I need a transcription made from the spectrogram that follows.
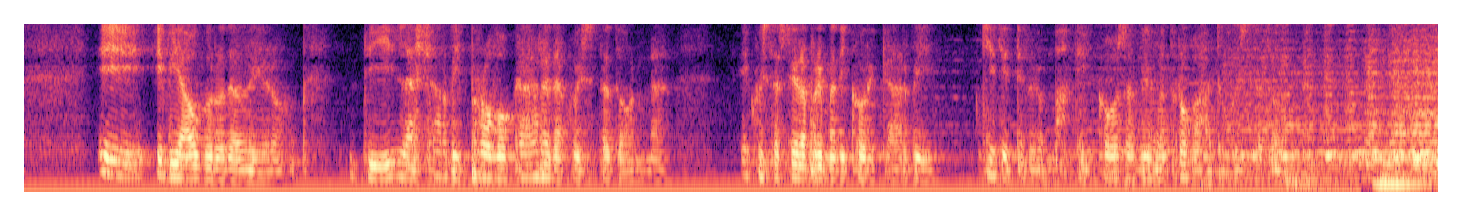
e, e vi auguro davvero di lasciarvi provocare da questa donna e questa sera prima di coricarvi chiedetevelo ma che cosa aveva trovato questa donna.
